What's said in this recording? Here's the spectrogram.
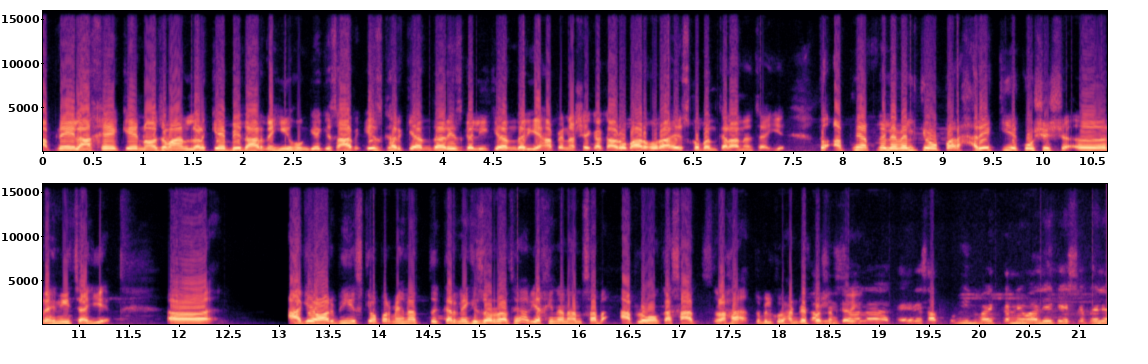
अपने इलाके के नौजवान लड़के बेदार नहीं होंगे कि साहब, इस घर के अंदर, इस गली के अंदर यहाँ पे नशे का कारोबार हो रहा है, इसको बंद कराना चाहिए। तो अपने अपने लेवल के ऊपर हर एक की ये कोशिश रहनी चाहिए। आगे और भी इसके ऊपर मेहनत करने की ज़रूरत है और यकीनन हम सब आप लोगों का साथ रहा तो बिल्कुल हंड्रेड परसेंट करेंगे। साहब को भी इनवाइट करने वाले कि इससे पहले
